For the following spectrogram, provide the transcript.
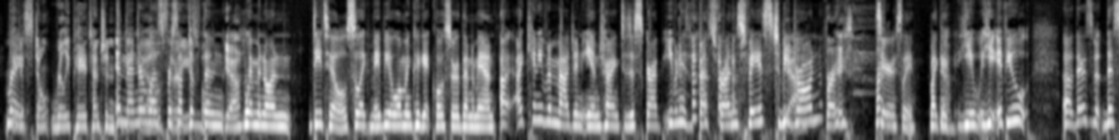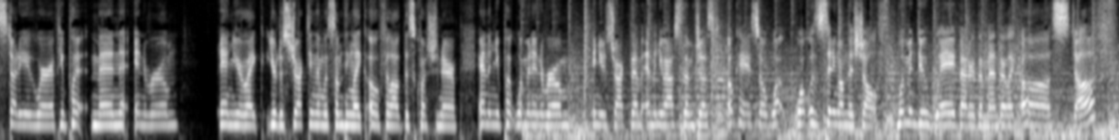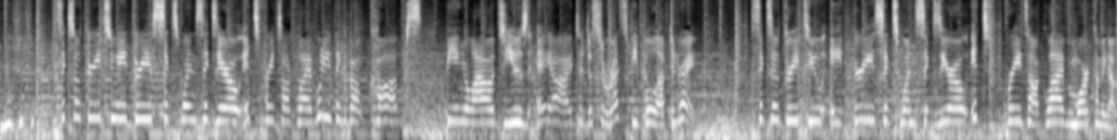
Yeah, They Right. just don't really pay attention to and men are less perceptive useful. than Yeah. women on details. So, like, maybe a woman could get closer than a man. I, I can't even imagine Ian trying to describe even his best friend's face to be Yeah, drawn. right? Seriously, like he, he, if you, uh, there's this study where if you put men in a room and you're like you're distracting them with something like oh fill out this questionnaire. And then you put women in a room and you distract them and then you ask them just okay so what what was sitting on this shelf? Women do way better than men. They're like uh stuff? 603-283-6160 it's free talk live. What do you think about cops being allowed to use ai to just arrest people left and right? 603-283-6160 it's free talk live. More coming up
